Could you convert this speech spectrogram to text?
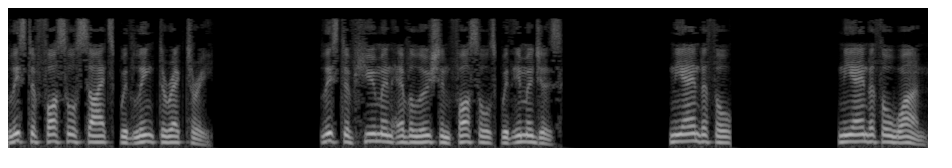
List of fossil sites with link directory. List of human evolution fossils with images. Neanderthal. Neanderthal 1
